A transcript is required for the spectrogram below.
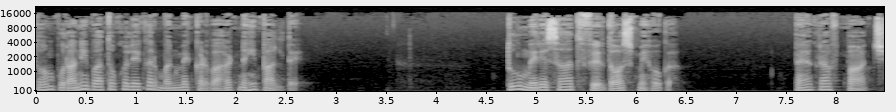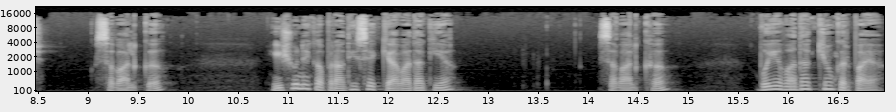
तो हम पुरानी बातों को लेकर मन में कड़वाहट नहीं पालते। तू मेरे साथ फिरदौस में होगा। पैराग्राफ पाँच। सवाल क। यीशु ने एक अपराधी से क्या वादा किया? सवाल ख। वो ये वादा क्यों कर पाया?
